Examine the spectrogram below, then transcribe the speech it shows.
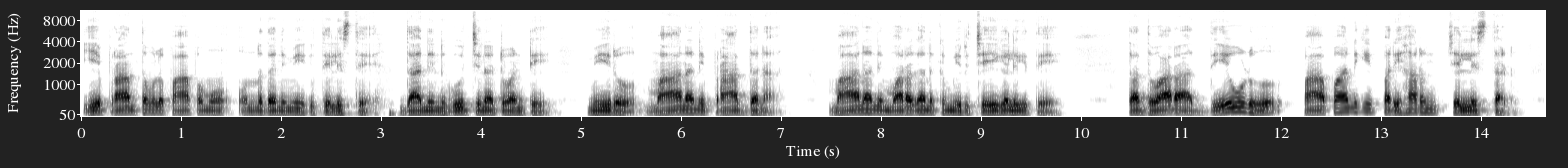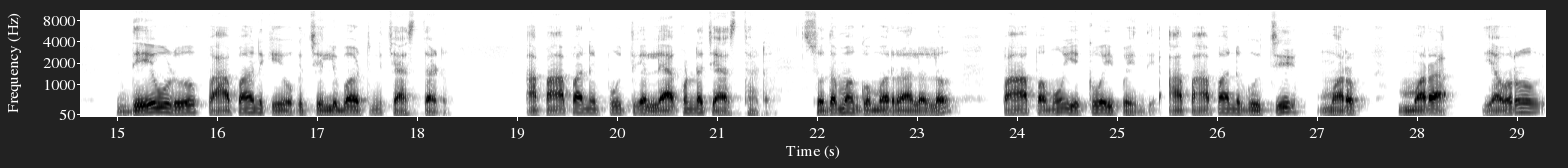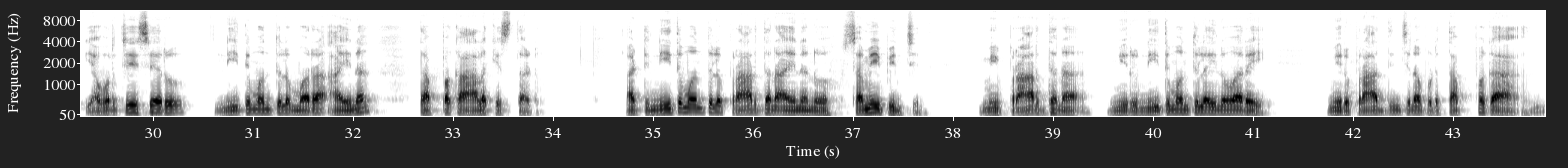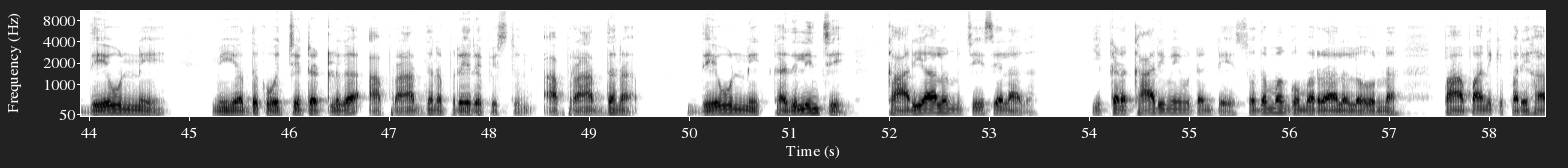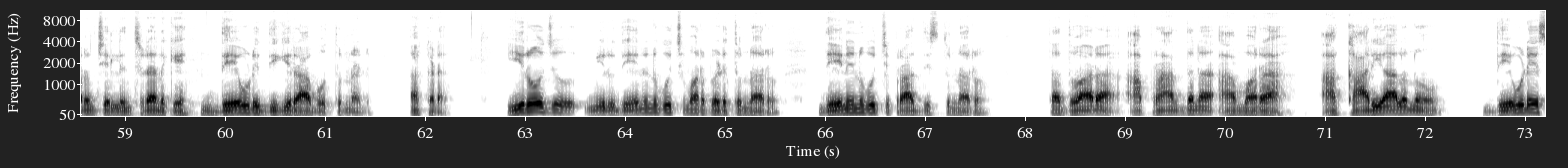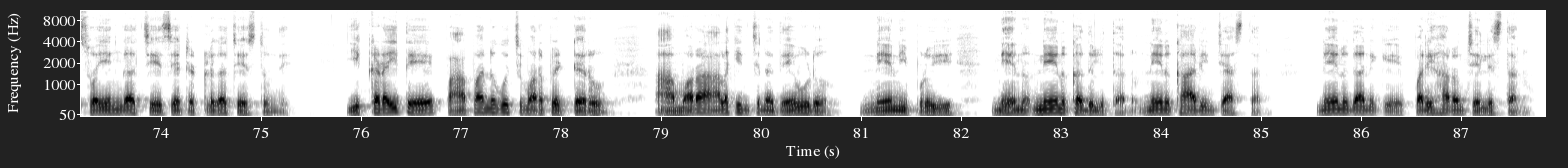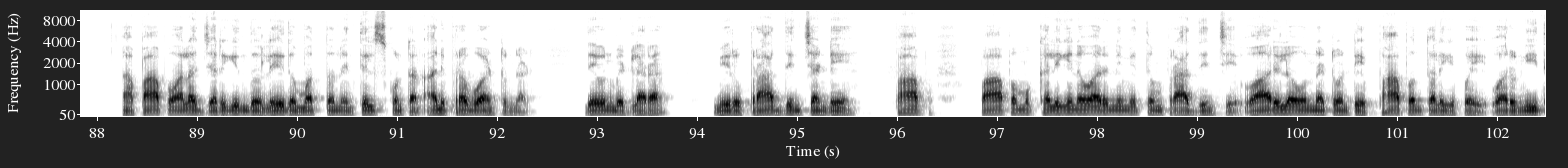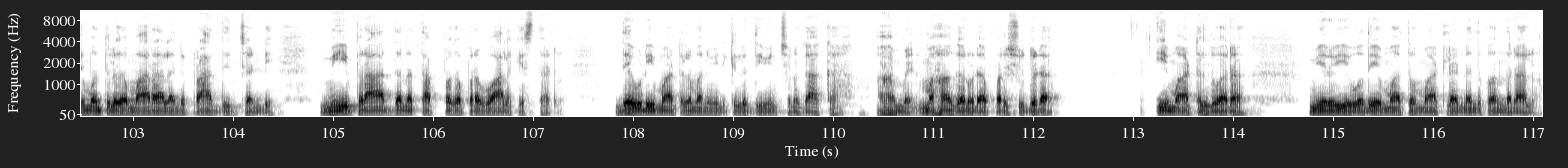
ఏ ప్రాంతంలో పాపము ఉన్నదని మీకు తెలిస్తే దానిని గూర్చినటువంటి మీరు మానని ప్రార్థన మానని మొర గనుక మీరు చేయగలిగితే తద్వారా దేవుడు పాపానికి పరిహారం చెల్లిస్తాడు. దేవుడు పాపానికి ఒక చెల్లుబాటుని చేస్తాడు. ఆ పాపాన్ని పూర్తిగా లేకుండా చేస్తాడు. సుధమ గుమర్రాలలో పాపము ఎక్కువైపోయింది. ఆ పాపాన్ని గూర్చి మొర మొర ఎవరు ఎవరు చేశారు? నీతిమంతుల మొర ఆయన తప్పక ఆలకిస్తాడు. అటు నీతిమంతుల ప్రార్థన ఆయనను సమీపించింది. మీ ప్రార్థన మీరు నీతిమంతులైన వారై మీరు ప్రార్థించినప్పుడు తప్పక దేవుణ్ణి మీ వద్దకు వచ్చేటట్లుగా ఆ ప్రార్థన ప్రేరేపిస్తుంది. ఆ ప్రార్థన దేవుణ్ణి కదిలించి కార్యాలను చేసేలాగా. ఇక్కడ కార్యం ఏమిటంటే సుధమ గుమర్రాలలో ఉన్న పాపానికి పరిహారం చెల్లించడానికి దేవుడు దిగి రాబోతున్నాడు అక్కడ. ఈరోజు మీరు దేనిని గురించి మొరపెడుతున్నారో దేనిని గురించి ప్రార్థిస్తున్నారో తద్వారా ఆ ప్రార్థన ఆ మొర ఆ కార్యాలను దేవుడే స్వయంగా చేసేటట్లుగా చేస్తుంది. ఇక్కడైతే పాపాన్ని గురించి మొరపెట్టారు. ఆ మొర ఆలకించిన దేవుడు నేను ఇప్పుడు నేను నేను కదులుతాను నేను కార్యం చేస్తాను నేను దానికి పరిహారం చెల్లిస్తాను. ఆ పాపం అలా జరిగిందో లేదో మొత్తం నేను తెలుసుకుంటాను అని ప్రభు అంటున్నాడు. దేవుని బిడ్డలారా మీరు ప్రార్థించండి. పాప పాపము కలిగిన వారి నిమిత్తం ప్రార్థించి వారిలో ఉన్నటువంటి పాపం తొలగిపోయి వారు నీతిమంతులుగా మారాలని ప్రార్థించండి. మీ ప్రార్థన తప్పక ప్రభు ఆలకిస్తాడు. దేవుడి మాటలు మన వినికిలో దీవించునుగాక ఆమె మహాగణుడ పరిశుద్ధుడా ఈ మాటల ద్వారా మీరు ఈ ఉదయం మాతో మాట్లాడినందుకు వందనాలు.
